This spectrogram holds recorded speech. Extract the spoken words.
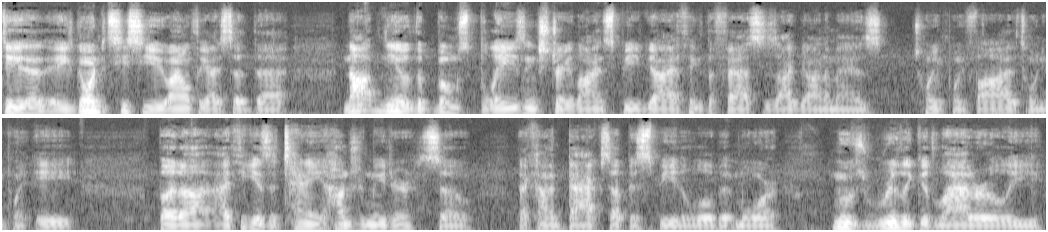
he's going to TCU. I don't think I said that. Not you know the most blazing straight line speed guy. I think the fastest I've got him as 20.5, 20.8. But uh, I think he has a 10 800 meter, so that kind of backs up his speed a little bit more. Moves really good laterally.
